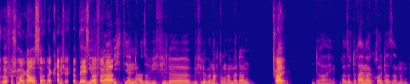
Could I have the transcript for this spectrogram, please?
Würfe schon mal raus und dann kann ich euch beim nächsten Wie Mal oft darf verraten. ich denn? Also wie viele, wie viele Übernachtungen haben wir dann? Drei. Drei. Also dreimal Kräuter sammeln.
